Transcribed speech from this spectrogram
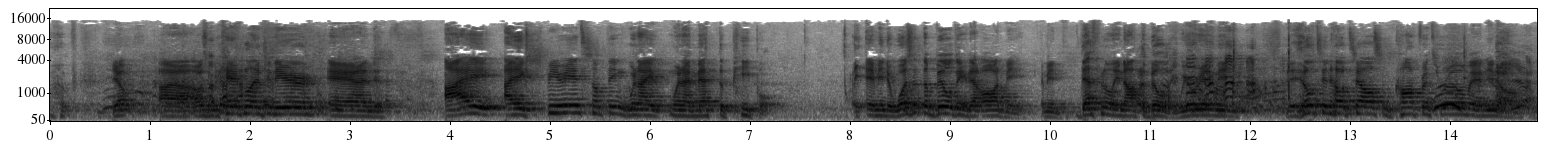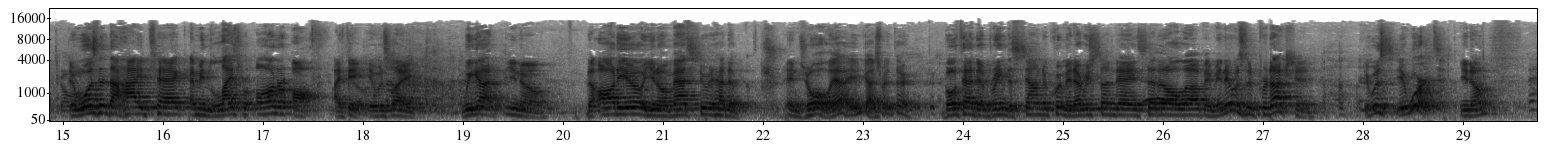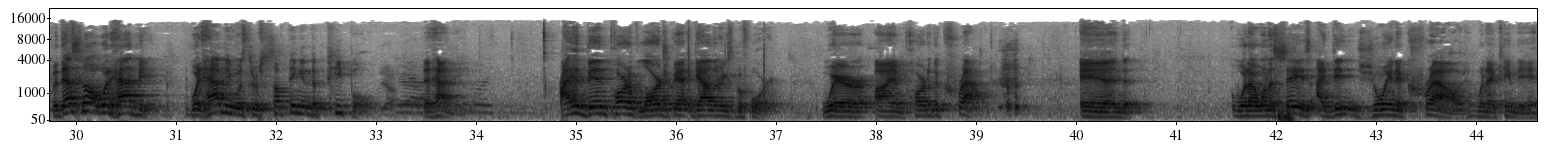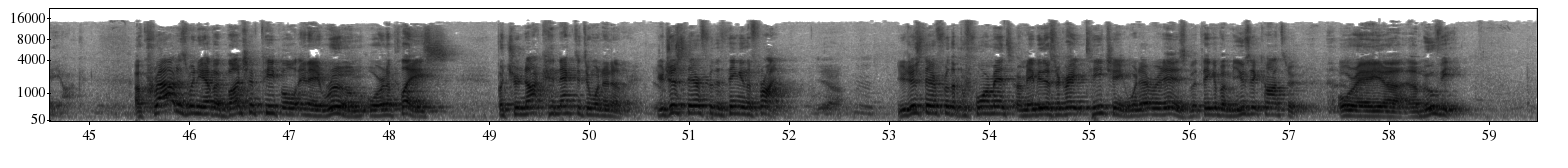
yep, uh, I was a mechanical engineer, and I, I experienced something when I, when I met the people. I mean, it wasn't the building that awed me. I mean, definitely not the building. We were in the, the Hilton Hotel, some conference room, and you know, it wasn't the high tech. I mean, the lights were on or off, I think. It was like, we got, you know, the audio, you know, Matt Stewart had to, and Joel, yeah, you guys right there, both had to bring the sound equipment every Sunday and set it all up. I mean, it was a production. It was, it worked, you know? But that's not what had me. What had me was there was something in the people that had me. I had been part of large gatherings before where I am part of the crowd. And what I want to say is, I didn't join a crowd when I came to Antioch. A crowd is when you have a bunch of people in a room or in a place, but you're not connected to one another. You're just there for the thing in the front. Yeah. You're just there for the performance, or maybe there's a great teaching, whatever it is. But think of a music concert or a, uh, a movie.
